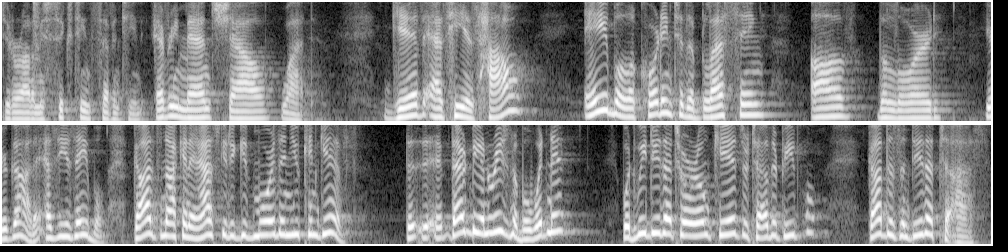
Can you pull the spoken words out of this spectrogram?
Deuteronomy 16, 17. Every man shall what? Give as he is how? Able according to the blessing of the Lord your God, as he is able. God's not going to ask you to give more than you can give. Eh, that would be unreasonable, wouldn't it? Would we do that to our own kids or to other people? God doesn't do that to us.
